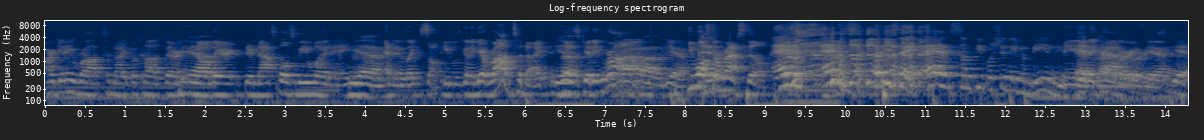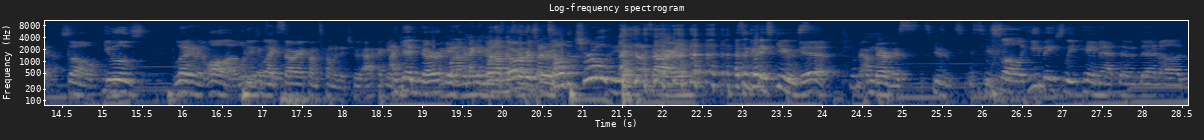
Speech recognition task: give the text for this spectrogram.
are getting robbed tonight because they're you know they're they're not supposed to be winning. Yeah. And it was like some people's gonna get robbed tonight. Yeah. Just getting robbed. uh, Yeah. He wants to rap still. and and what do you say? And some people shouldn't even be in these Be in the categories, categories. yeah. yeah. So he was letting it all out. What he's He's like, like, sorry if I'm telling the truth. I, I get, I get nervous I get- when, I, when I get when I'm nervous, nervous. I I tell tell the truth. Yeah. Sorry. That's a good excuse. yeah. I'm nervous. Excuse me. Excuse me. So he basically came at them, and then uh,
